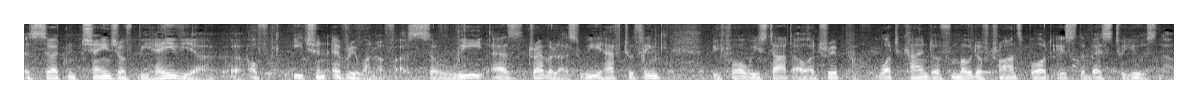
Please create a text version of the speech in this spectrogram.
a certain change of behavior uh, of each and every one of us. So we, as travelers, we have to think before we start our trip what kind of mode of transport is the best to use now.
